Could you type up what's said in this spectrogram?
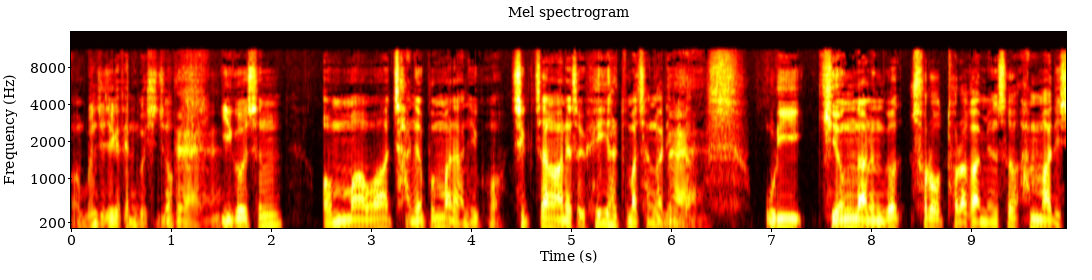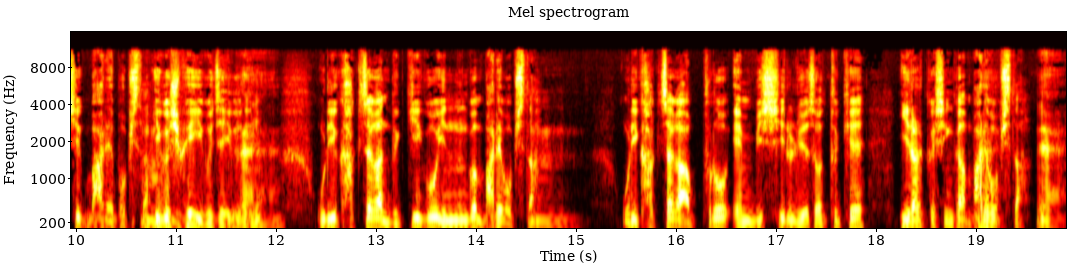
문제 제기가 되는 것이죠. 네. 이것은 엄마와 자녀뿐만 아니고 직장 안에서 회의할 때 마찬가지입니다. 네. 우리 기억나는 것 서로 돌아가면서 한마디씩 말해 봅시다. 음. 이것이 회의 의제이거든요. 네. 우리 각자가 느끼고 있는 것 말해 봅시다. 음. 우리 각자가 앞으로 MBC를 위해서 어떻게 일할 것인가 말해 봅시다. 네.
